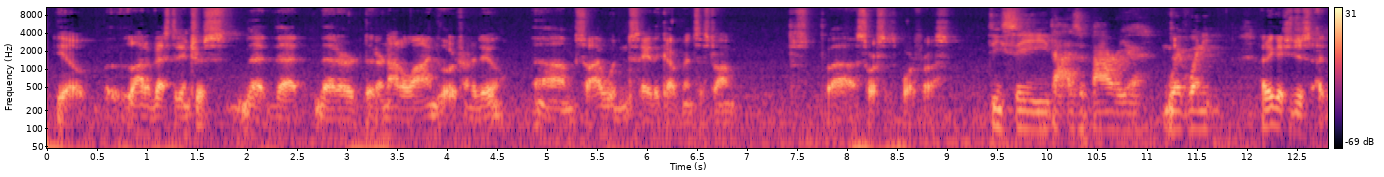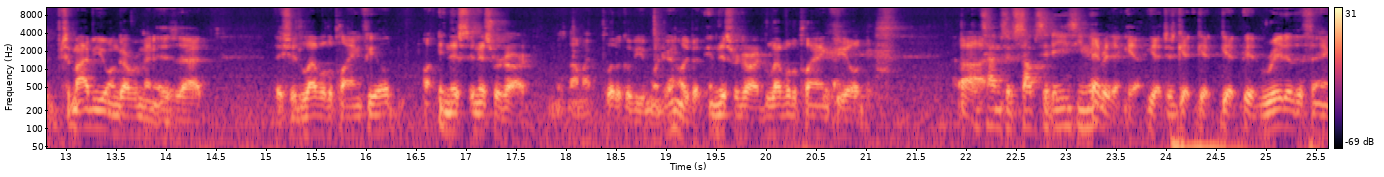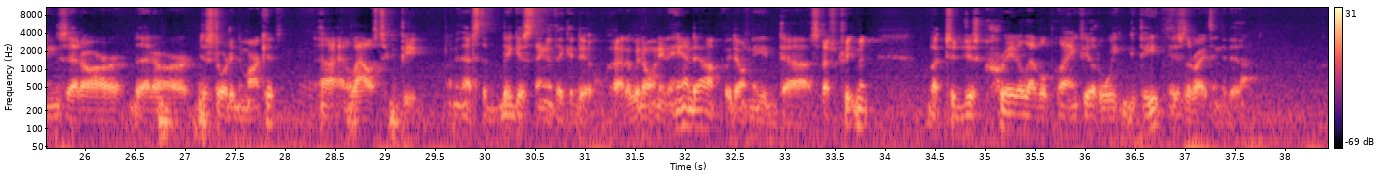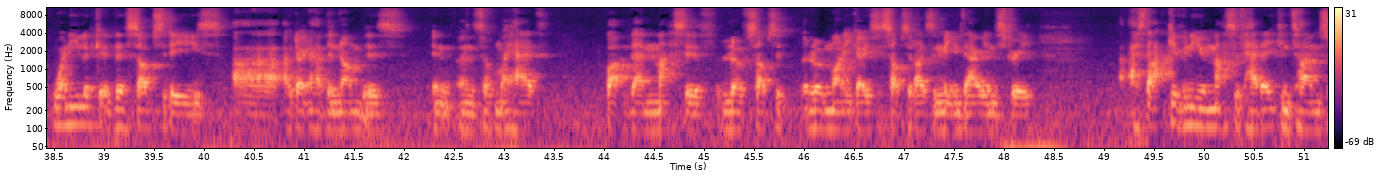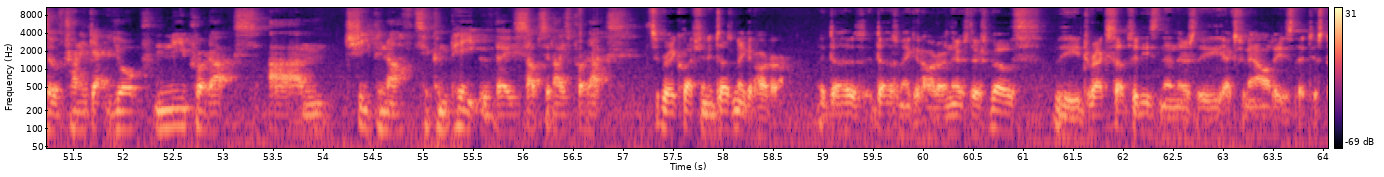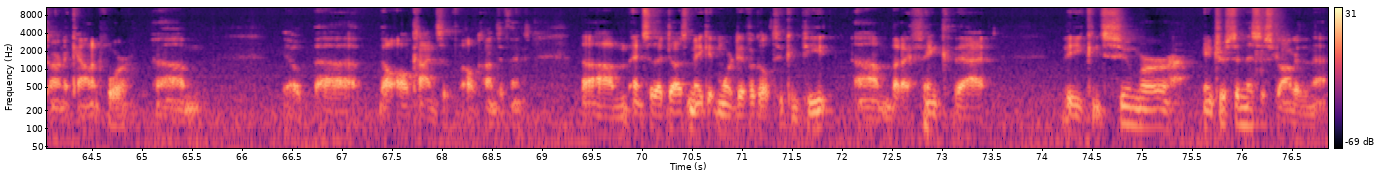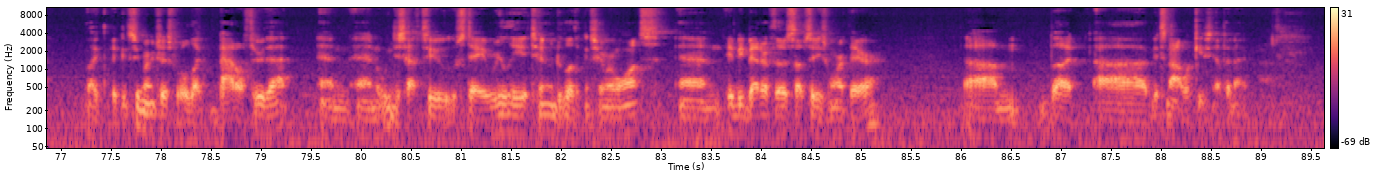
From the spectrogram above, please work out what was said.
you know, a lot of vested interests that that that are that are not aligned with what we're trying to do. Um, so I wouldn't say the government's a strong uh, source of support for us. Do you see that as a barrier with when? You- I think they should just. To my view on government is that they should level the playing field in this in this regard. It's not my political view more generally, but in this regard, level the playing field. Uh, in terms of subsidies, you mean everything? Yeah, yeah. Just get get get get rid of the things that are that are distorting the market uh, and allow us to compete. I mean, that's the biggest thing that they could do. Uh, we don't need a handout. We don't need uh, special treatment but to just create a level playing field where we can compete is the right thing to do. When you look at the subsidies, uh, I don't have the numbers in, on the top of my head, but they're massive. Lot of, a lot of money goes to subsidise the meat and dairy industry. Has that given you a massive headache in terms of trying to get your new products um, cheap enough to compete with those subsidised products? It's a great question. It does make it harder it does it does make it harder. And there's there's both the direct subsidies and then there's the externalities that just aren't accounted for. Um, you know, uh, all kinds of all kinds of things. Um, and so that does make it more difficult to compete. Um, but I think that the consumer interest in this is stronger than that. Like the consumer interest will like battle through that, and and we just have to stay really attuned to what the consumer wants. And it'd be better if those subsidies weren't there. Um, but uh, it's not what keeps me up at night.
